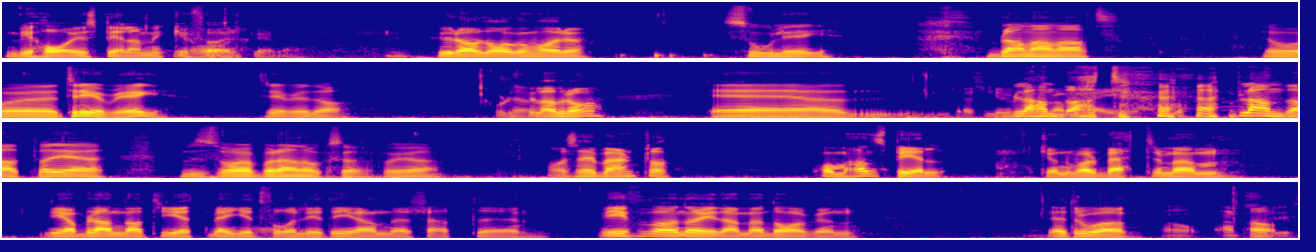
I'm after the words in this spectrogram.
Vi har ju spelat mycket förr. spelat. Hur har dagen varit? Solig, bland annat. Och eh, trevlig. Trevlig dag. Har du spelat bra? Eh, blandat. blandat på det. Svara på den också. Får jag. Vad säger Bernt då? Om hans spel kunde varit bättre men vi har blandat och gett bägge två lite grann där så att eh, vi får vara nöjda med dagen. Det tror jag. Ja, absolut.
